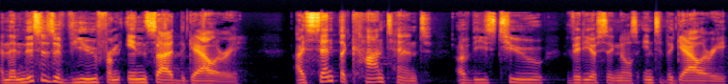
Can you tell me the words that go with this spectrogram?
And then this is a view from inside the gallery. I sent the content of these two video signals into the gallery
